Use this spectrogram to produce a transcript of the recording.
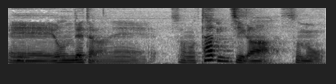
えー読んでたらね、そのタッチが、その、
